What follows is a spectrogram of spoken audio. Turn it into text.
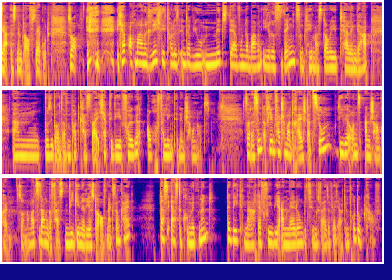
Ja, es nimmt auf, sehr gut. So, ich habe auch mal ein richtig tolles Interview mit der wunderbaren Iris Seng zum Thema Storytelling gehabt, ähm, wo sie bei uns auf dem Podcast war. Ich habe dir die Folge auch verlinkt in den Show Notes. So, das sind auf jeden Fall schon mal drei Stationen, die wir uns anschauen können. So, nochmal zusammengefasst. Wie generierst du Aufmerksamkeit? Das erste Commitment, der Weg nach der Freebie-Anmeldung beziehungsweise vielleicht auch dem Produktkauf.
